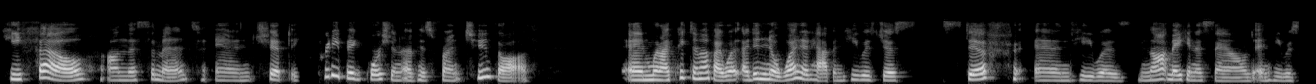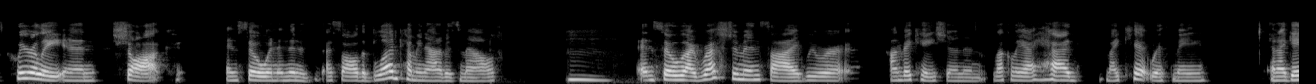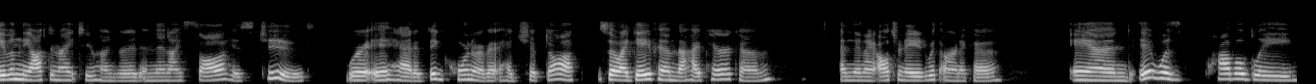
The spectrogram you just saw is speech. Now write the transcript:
he fell on the cement and chipped a pretty big portion of his front tooth off. And when I picked him up, I was I didn't know what had happened. He was just stiff and he was not making a sound and he was clearly in shock. And so when and then I saw the blood coming out of his mouth. Mm. And so I rushed him inside. We were on vacation and luckily I had my kit with me and I gave him the Octanite 200 and then I saw his tooth where it had a big corner of it had chipped off. So I gave him the hypericum and then I alternated with arnica and it was probably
